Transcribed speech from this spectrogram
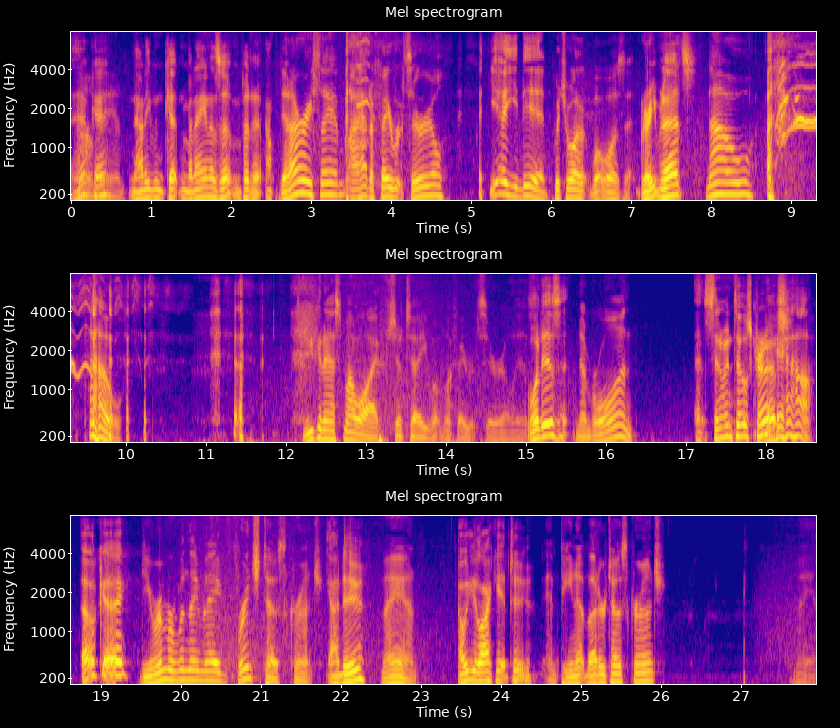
Oh, okay. man. Not even cutting bananas up and putting it. Did I already say it? I had a favorite cereal? Yeah, you did. Which one? What was it? Grape nuts. No, no. you can ask my wife; she'll tell you what my favorite cereal is. What is it? Number one. Uh, cinnamon toast crunch. Yeah. Okay, Do you remember when they made French toast crunch? I do. Man, Oh, you like it too? and peanut butter toast crunch. Man,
